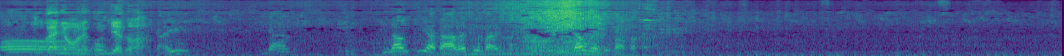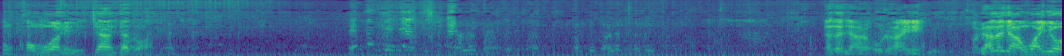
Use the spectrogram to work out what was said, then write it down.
အော်ဥကန်ကြောင်းလည်းကုန်ပြတ်သွားဒါကြီးဒီလောက်ကြည့်ရတာပဲဖြစ်မှာဒီလောက်ပဲဒီမှာပါ ခေါင်မိုးကနေကြမ်းတက်သွားအဲ့ဒါကြတော့ order line နေအများစကြဟိုဟာရော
